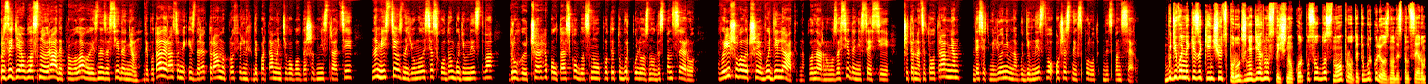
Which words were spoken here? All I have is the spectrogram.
Президія обласної ради провела виїзне засідання. Депутати разом із директорами профільних департаментів облдержадміністрації на місці ознайомилися з ходом будівництва другої черги Полтавського обласного протитуберкульозного диспансеру. Вирішували, чи виділяти на пленарному засіданні сесії 14 травня 10 мільйонів на будівництво очисних споруд диспансеру. Будівельники закінчують спорудження діагностичного корпусу обласного протитуберкульозного диспансеру,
